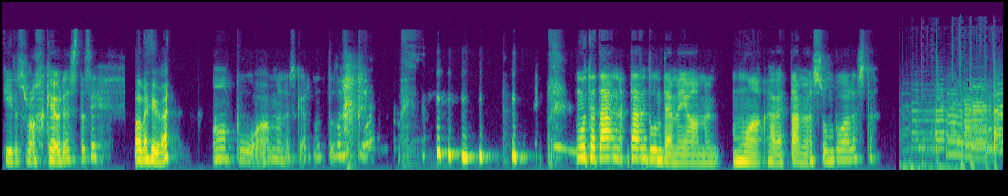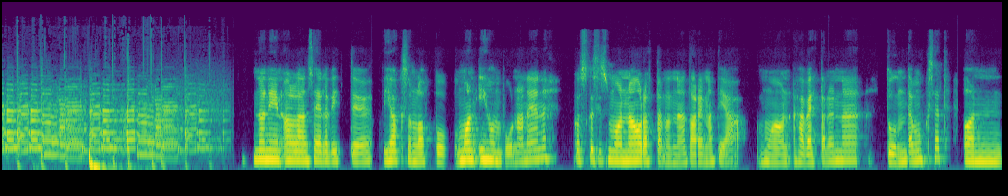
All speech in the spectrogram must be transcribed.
Kiitos rohkeudestasi. Ole hyvä. Apua, mä en olisi kertonut tuota. Mutta tämän, tämän tunteen me jaamme. Mua hävettää myös sun puolesta. No niin, ollaan selvitty jakson loppuun. Mä oon ihan punainen, koska siis mua on naurattanut nämä tarinat ja mua on hävettänyt nämä tuntemukset. On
